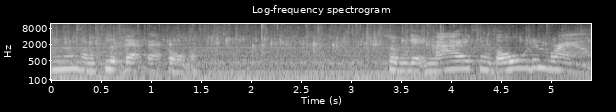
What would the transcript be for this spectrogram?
And I'm gonna flip that back over. So we get nice and golden brown.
